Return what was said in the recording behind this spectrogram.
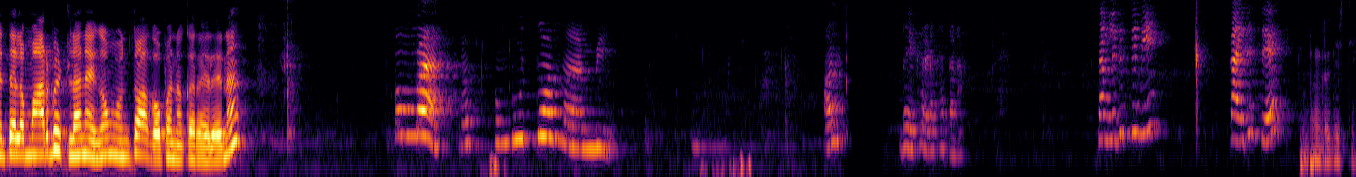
नाही त्याला मार भेटला नाही ग म्हणून तो आगावपणा करायला ना दिसते काकी काय दिसत ना हा काय दिसते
